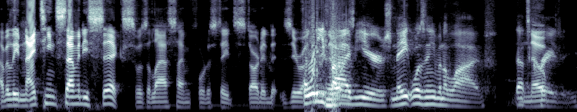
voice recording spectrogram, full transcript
I believe 1976 was the last time Florida State started zero. Forty-five years. Nate wasn't even alive. That's Nope. crazy.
